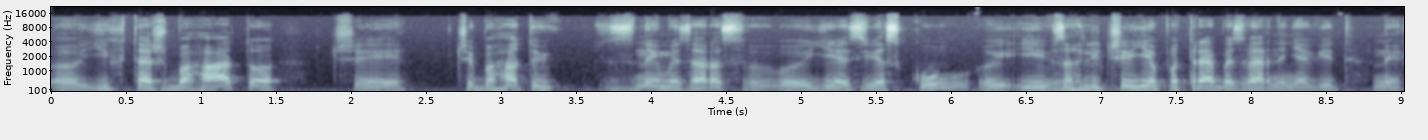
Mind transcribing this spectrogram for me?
е, їх теж багато, чи, чи багато з ними зараз е, є зв'язку, е, і взагалі чи є потреби звернення від них,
